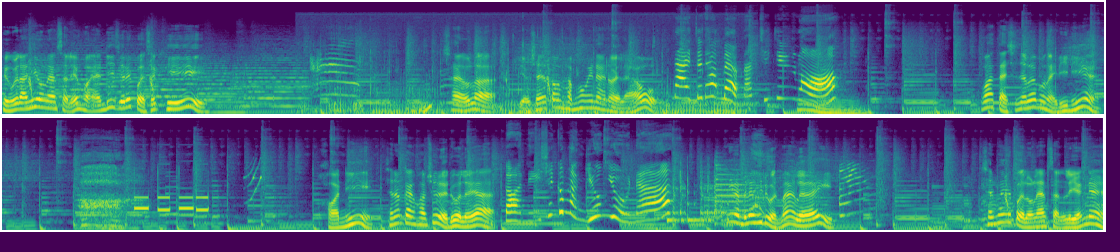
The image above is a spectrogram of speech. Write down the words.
ถึงเวลาที่โรงแรมสัตว์เลี้ยงของแอนดี้จะได้เปิดสักทีใช่ แล้วล่ะ เดี๋ยวฉันจะต้องทำห้องให้นายหน่อยแล้ว นายจะทำแบบนั้นจริงๆหรอ ว่าแต่ฉันจะเริ่มตรงไหนดีเนี่ย ขอนี่ฉันต้องการความช่วยเหลือด่วนเลยอะตอนนี้ฉันกำลังยุ่งอยู่นะ นี่มันเป็นเรื่องที่ด่วนมากเลย ฉันเพิ่งจะเปิดโรงแรมสัตว์เลี้ยงเนี่ย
